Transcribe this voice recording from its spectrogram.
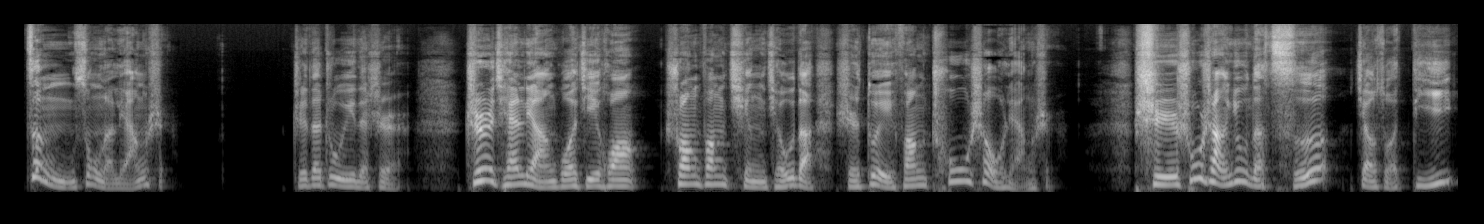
赠送了粮食。值得注意的是，之前两国饥荒，双方请求的是对方出售粮食，史书上用的词叫做“籴”，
